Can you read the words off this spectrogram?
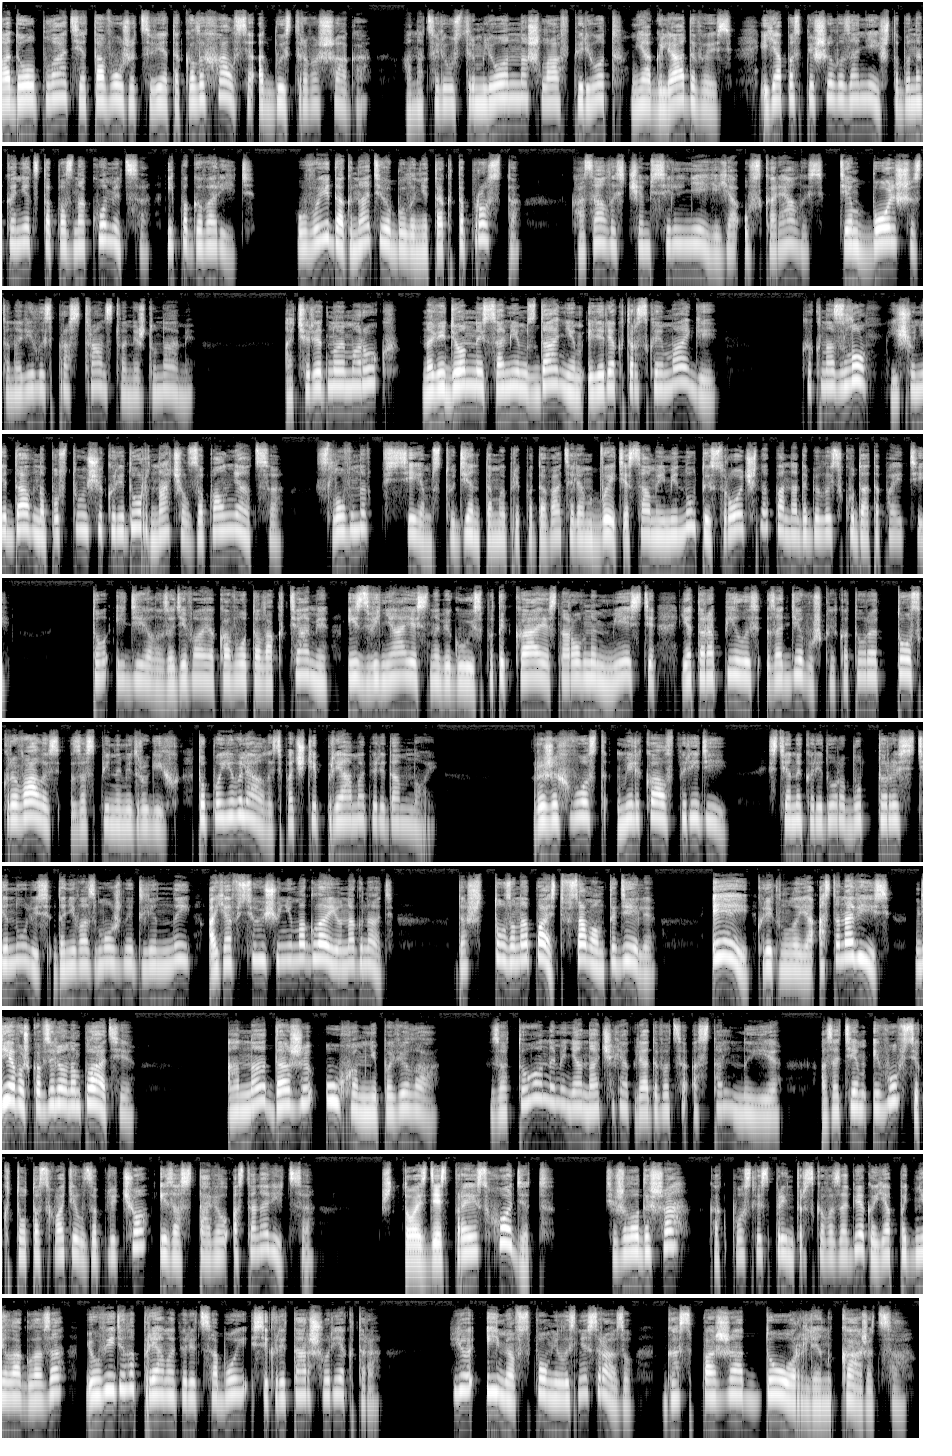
Подол платья того же цвета колыхался от быстрого шага. Она целеустремленно шла вперед, не оглядываясь, и я поспешила за ней, чтобы наконец-то познакомиться и поговорить. Увы, догнать ее было не так-то просто. Казалось, чем сильнее я ускорялась, тем больше становилось пространство между нами. Очередной морок, наведенный самим зданием или ректорской магией, как назло, еще недавно пустующий коридор начал заполняться, словно всем студентам и преподавателям в эти самые минуты срочно понадобилось куда-то пойти. То и дело, задевая кого-то локтями, извиняясь на бегу и спотыкаясь на ровном месте, я торопилась за девушкой, которая то скрывалась за спинами других, то появлялась почти прямо передо мной. Рыжий хвост мелькал впереди, Стены коридора будто растянулись до невозможной длины, а я все еще не могла ее нагнать. Да что за напасть в самом-то деле? «Эй!» — крикнула я. «Остановись! Девушка в зеленом платье!» Она даже ухом не повела. Зато на меня начали оглядываться остальные, а затем и вовсе кто-то схватил за плечо и заставил остановиться. «Что здесь происходит?» Тяжело дыша, как после спринтерского забега я подняла глаза и увидела прямо перед собой секретаршу ректора. Ее имя вспомнилось не сразу. Госпожа Дорлин, кажется.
